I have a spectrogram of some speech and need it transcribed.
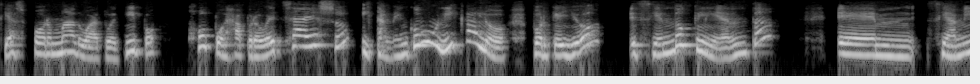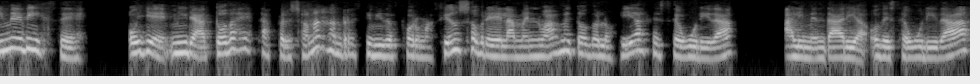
si has formado a tu equipo, pues aprovecha eso y también comunícalo, porque yo siendo clienta, em, si a mí me dices oye, mira, todas estas personas han recibido formación sobre las nuevas metodologías de seguridad alimentaria o de seguridad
